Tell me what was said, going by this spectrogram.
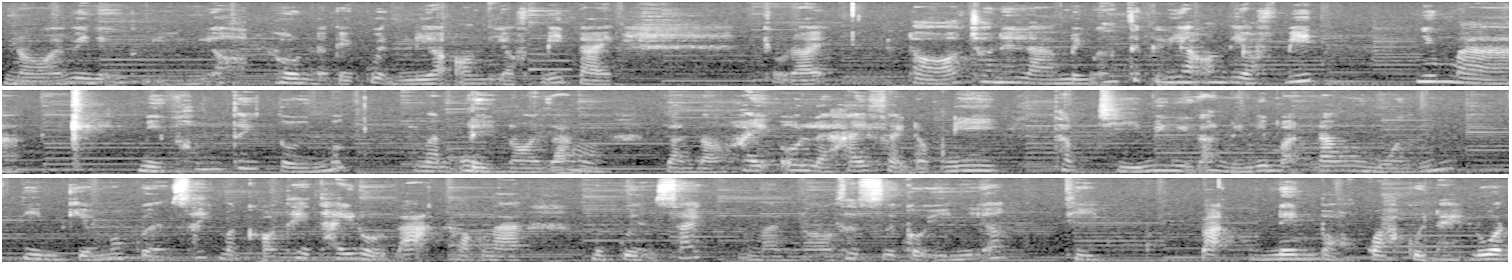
nói về những thứ ý nghĩa hơn là cái quyển Leah on the Offbeat này. Kiểu đấy. Đó, cho nên là mình vẫn thích Leah on the Offbeat, nhưng mà mình không thích tới mức mà để nói rằng là nó hay ơi là hay phải đọc đi. Thậm chí mình nghĩ rằng nếu như bạn đang muốn tìm kiếm một quyển sách mà có thể thay đổi bạn hoặc là một quyển sách mà nó thật sự có ý nghĩa, thì bạn nên bỏ qua quyển này luôn.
